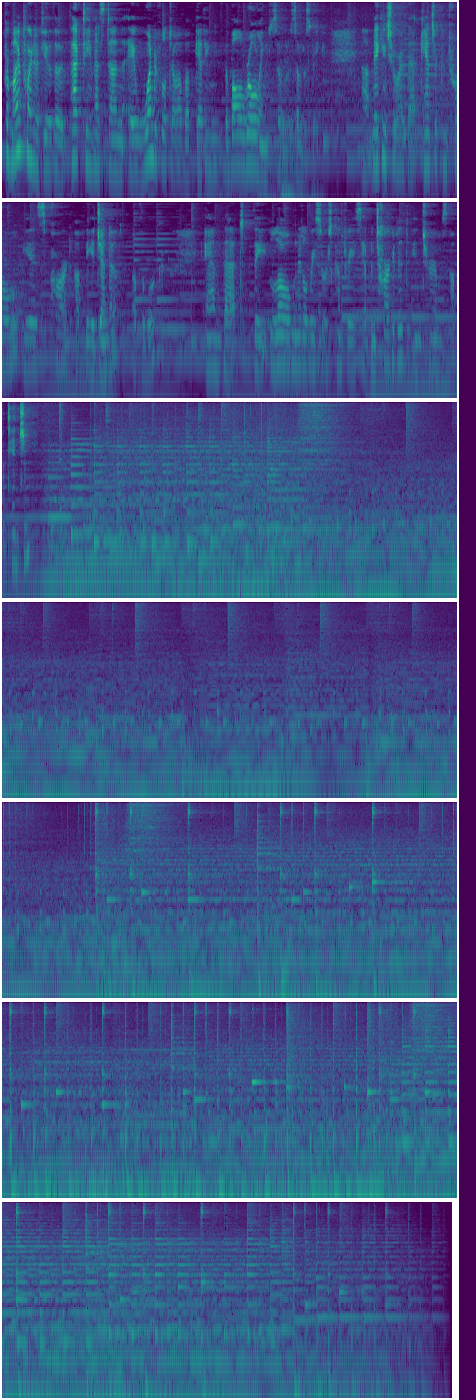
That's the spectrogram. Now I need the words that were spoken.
From my point of view, the PACT team has done a wonderful job of getting the ball rolling, so, so to speak, uh, making sure that cancer control is part of the agenda of the work and that the low middle resource countries have been targeted in terms of attention.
